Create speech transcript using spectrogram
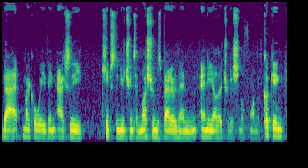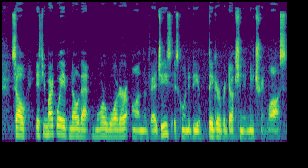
that microwaving actually keeps the nutrients in mushrooms better than any other traditional form of cooking. So if you microwave, know that more water on the veggies is going to be a bigger reduction in nutrient loss.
